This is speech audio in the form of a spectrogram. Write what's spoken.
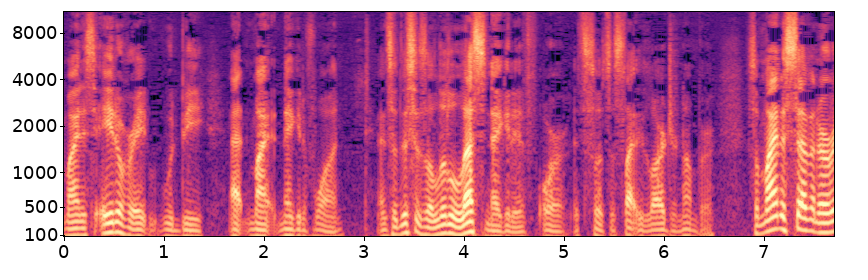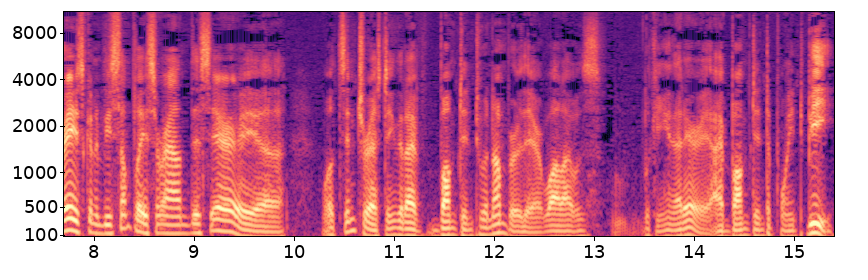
Minus 8 over 8 would be at negative 1. And so this is a little less negative, or it's, so it's a slightly larger number. So minus 7 over 8 is going to be someplace around this area. Well, it's interesting that I've bumped into a number there while I was looking in that area. I bumped into point B.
